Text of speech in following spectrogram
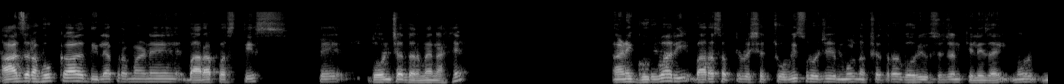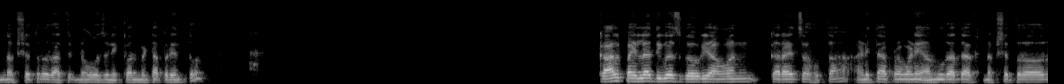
आज राहू काळ दिल्याप्रमाणे बारा पस्तीस ते दोनच्या दरम्यान आहे. आणि गुरुवारी बारा सप्टेंबर एकशे चोवीस रोजी मूळ नक्षत्रावर गौरी विसर्जन केले जाईल. मूळ नक्षत्र रात्री नऊ वाजून एकावन्न मिनिटापर्यंत. काल पहिला दिवस गौरी आव्हान करायचा होता आणि त्याप्रमाणे अनुराधा नक्षत्रावर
